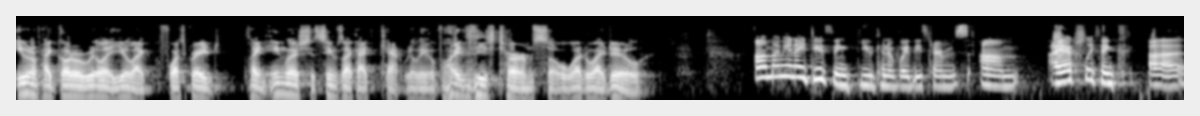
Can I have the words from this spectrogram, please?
even if I go to really you like fourth grade plain English, it seems like I can't really avoid these terms. So what do I do? Um, I mean, I do think you can avoid these terms. Um, I actually think uh,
